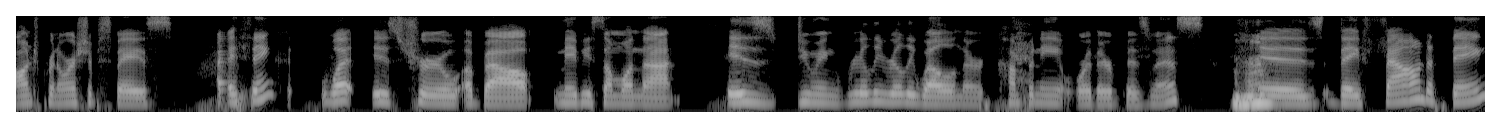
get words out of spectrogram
entrepreneurship space i think what is true about maybe someone that is doing really really well in their company or their business Mhm. is they found a thing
